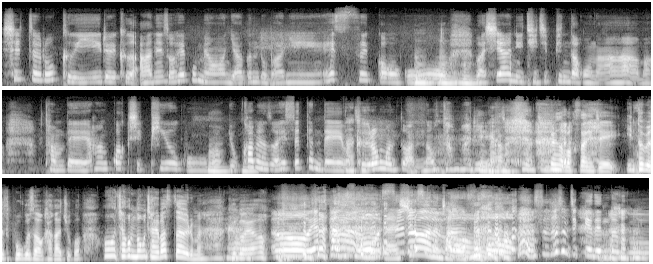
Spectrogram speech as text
실제로 그 일을 그 안에서 해보면 야근도 많이 했을 거고. 막 시안이 뒤집힌다거나 막 담배 한 꽉씩 피우고 막 음, 욕하면서 했을 텐데 막. 그런 건 또 안 나온단 말이에요. 그래서 막상 이제 인터뷰에서 보고서 가가지고 어 작업 너무 잘 봤어요 이러면 아 그거요. 어, 약간 어, 네, 싫어하는 작업. 어, 어, 쓰듯음 찍게 된다고.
